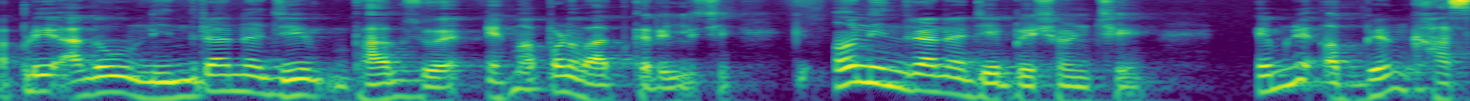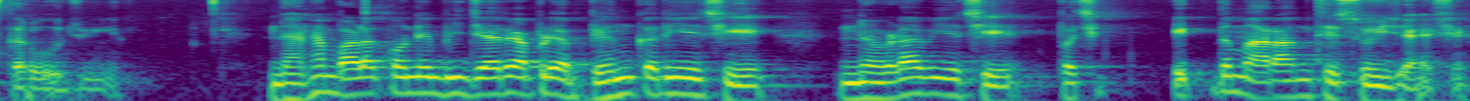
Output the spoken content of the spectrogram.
આપણે અગાઉ નિંદ્રાના જે ભાગ જોયા, એમાં પણ વાત કરેલી છે કે અનિંદ્રાના જે પેશન્ટ છે, એમને અભ્યંગ ખાસ કરવું જોઈએ. નાના બાળકોને બી જ્યારે આપણે અભ્યંગ કરીએ છીએ, નવડાવીએ છીએ, પછી એકદમ આરામથી સૂઈ જાય છે.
